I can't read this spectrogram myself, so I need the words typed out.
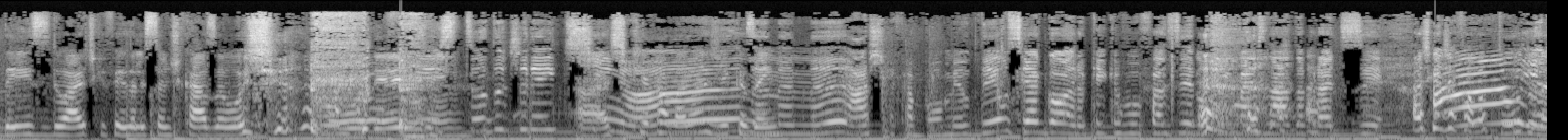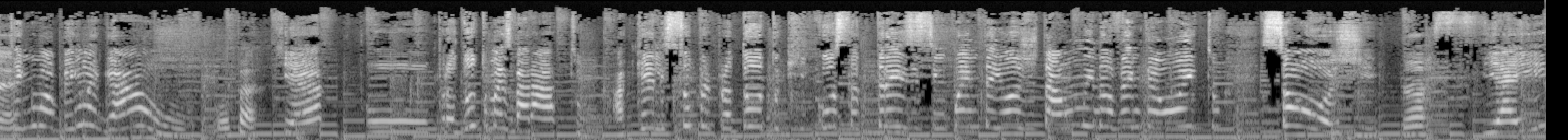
Desde Duarte que fez a lição de casa hoje. Olhei, Fiz tudo direitinho. Acho que acabaram as dicas, hein? Nananã. Acho que acabou. Meu Deus, e agora? O que, que eu vou fazer? Não tem mais nada pra dizer. Acho que a gente já falou Ah, tudo, eu né? tenho uma bem legal. Opa! que é o produto mais barato. Aquele super produto que custa R$3,50 e hoje tá R$1,98 só hoje. Nossa, E aí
